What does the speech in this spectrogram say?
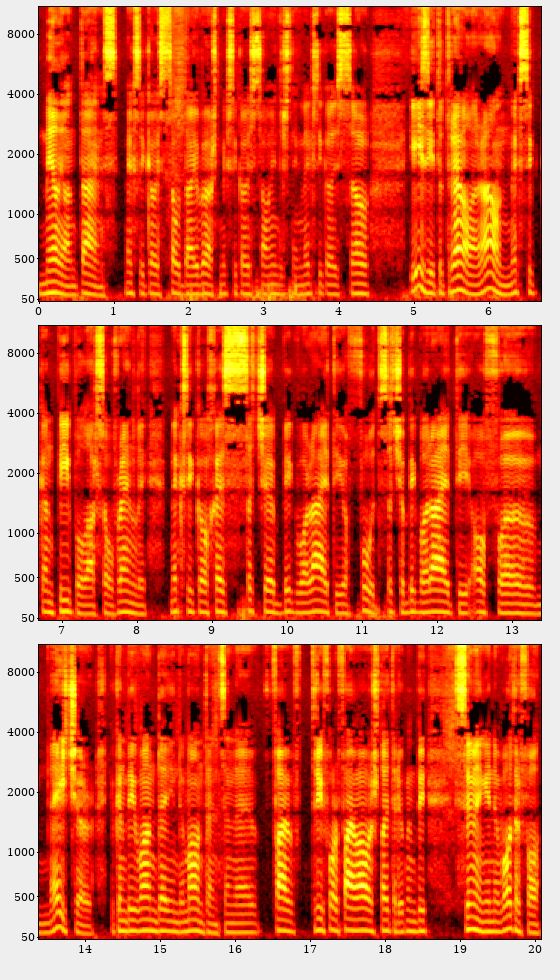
million times. Mexico is so diverse. Mexico is so interesting. Mexico is so easy to travel around. Mexican people are so friendly. Mexico has such a big variety of food, such a big variety of uh, nature. You can be one day in the mountains and uh, five, three, four, five hours later you can be swimming in a waterfall,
